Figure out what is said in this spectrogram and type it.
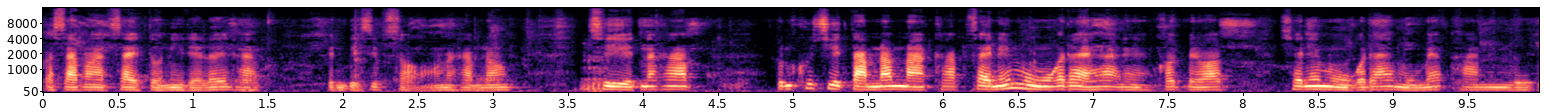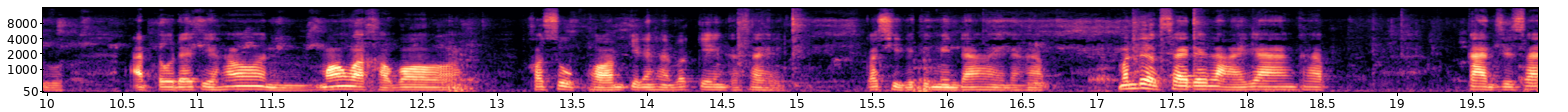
ก็สามารถใส่ตัวนี้ได้เลยครับ เป็น B12 นะครับเนาะฉีดนะครับคุณครูฉีดตามน้ำหนักครับ ใส่ในหมูก็ได้ฮะเนี่ยเขาเป็นว่าใช้ในหมูก็ได้หมูแม่พันธุ์หรือดูอันตัวใดที่ห้อนมองว่าเขาบอเขาสูบพร้อมกินอาหารว่าเกงก็ใส่ก็ฉีดวิตามินได้นะครับ มันเลือกใส่ได้หลายอย่างครับ การสีไส้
